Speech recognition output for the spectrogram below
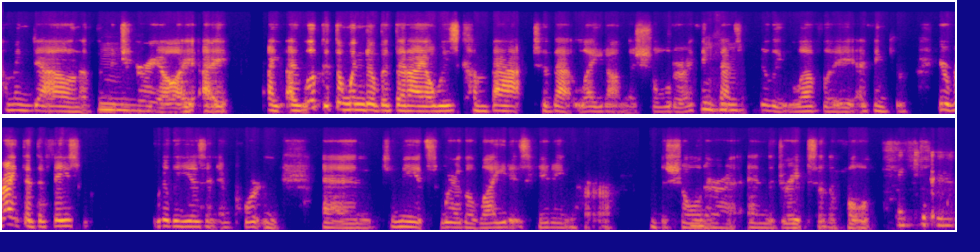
coming down of the Mm. material. I, I, I, I look at the window, but then I always come back to that light on the shoulder. I think that's really lovely. I think you're, you're right that the face really isn't important. And to me, it's where the light is hitting her, the shoulder and the drapes of the fold. Thank you.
